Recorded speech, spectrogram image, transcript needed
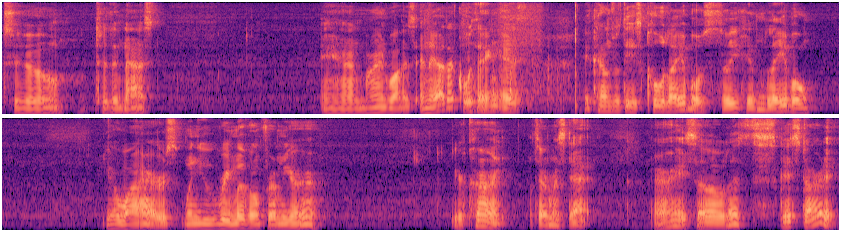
to to the Nest. And mine was. And the other cool thing is it comes with these cool labels so you can label your wires when you remove them from your your current thermostat. Alright, so let's get started.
